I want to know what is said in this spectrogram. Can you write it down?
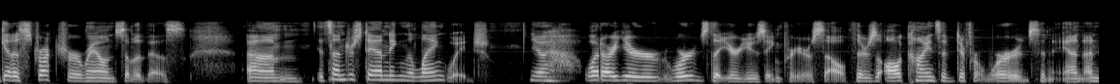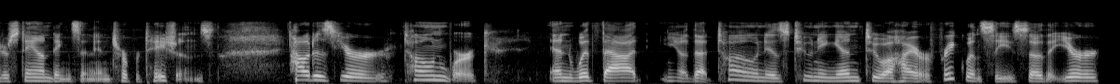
get a structure around some of this? Um, it's understanding the language. You know, what are your words that you're using for yourself? There's all kinds of different words and, and understandings and interpretations. How does your tone work? And with that, you know that tone is tuning into a higher frequency so that your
